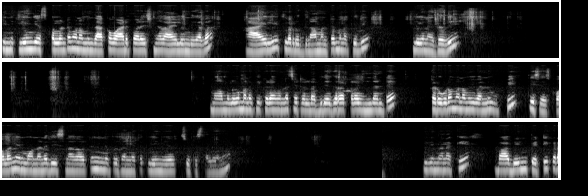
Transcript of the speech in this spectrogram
దీన్ని క్లీన్ చేసుకోవాలంటే మనం ఇందాక వాడి పడేసిన ఆయిల్ ఉంది కదా ఆయిల్ ఇట్లా రుద్దినామంటే మనకి ఇది క్లీన్ అవుతుంది మామూలుగా మనకి ఇక్కడ ఉన్న చెట్ల డబ్బు దగ్గర అక్కడ ఉందంటే ఇక్కడ కూడా మనం ఇవన్నీ ఉప్పి తీసేసుకోవాలని నేను మొన్ననే తీసినా కాబట్టి నేను ఇప్పుడు దాన్ని అయితే క్లీన్ చేసి చూపిస్తలేను. ఇది మనకి బాబీని పెట్టి ఇక్కడ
